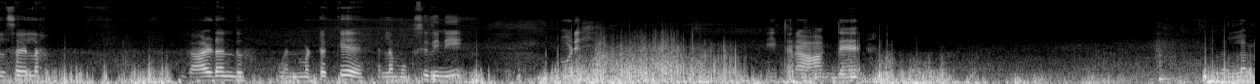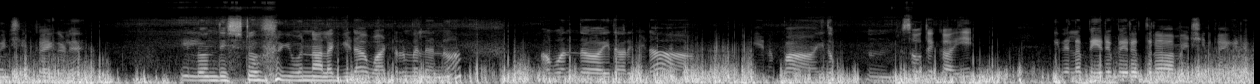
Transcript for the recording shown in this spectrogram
ಕೆಲಸ ಎಲ್ಲ ಗಾರ್ಡನ್ದು ಒಂದು ಮಟ್ಟಕ್ಕೆ ಎಲ್ಲ ಮುಗಿಸಿದ್ದೀನಿ ನೋಡಿ, ಈ ಥರ ಆಗದೆ. ಇವೆಲ್ಲ ಮೆಣಸಿನ್ಕಾಯಿಗಳೇ. ಇಲ್ಲೊಂದಿಷ್ಟು ಇವನ್ನ ನಾಲ್ಕು ಗಿಡ ವಾಟರ್ ಮೆಲನ್ನು ಒಂದು ಐದಾರು ಗಿಡ, ಏನಪ್ಪ ಇದು ಸೌತೆಕಾಯಿ. ಇವೆಲ್ಲ ಬೇರೆ ಬೇರೆ ಥರ ಮೆಣಸಿನ್ಕಾಯಿ ಇವೆ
